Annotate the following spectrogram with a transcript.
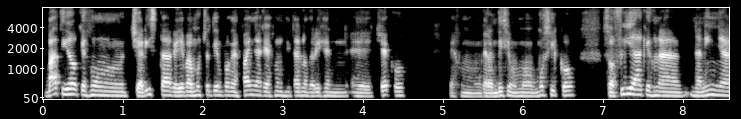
Batio, que es un chiarista que lleva mucho tiempo en España, que es un gitano de origen eh, checo, es un grandísimo músico. Sofía, que es una, niña,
